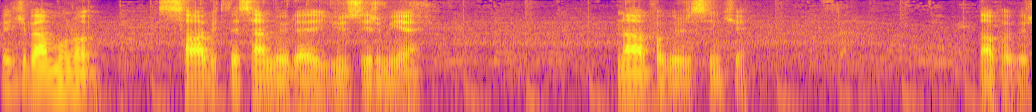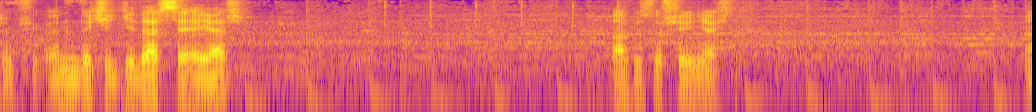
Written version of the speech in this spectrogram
Peki ben bunu sabitlesem böyle 120'ye. Ne yapabilirsin ki? Ne yapabilirim? Şu önündeki giderse eğer Lan bir sürü şeyini açtık. Heh,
